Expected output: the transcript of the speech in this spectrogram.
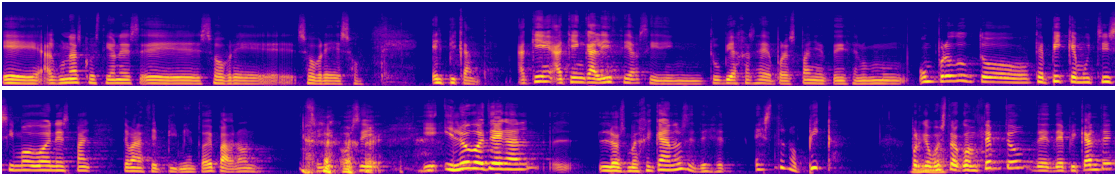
eh, algunas cuestiones eh, sobre, sobre eso. El picante. Aquí, aquí en Galicia, si tú viajas por España y te dicen un, producto que pique muchísimo en España, te van a decir pimiento de padrón. ¿sí? O sí. Y, y luego llegan los mexicanos y te dicen, esto no pica. Porque vuestro concepto de, picante,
